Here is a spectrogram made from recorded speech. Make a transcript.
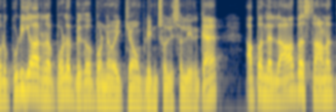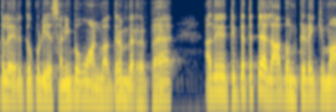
ஒரு குடிகாரரை போல் பிஹேவ் பண்ண வைக்கும் அப்படின்னு சொல்லி சொல்லியிருக்கேன். அப்போ அந்த லாபஸ்தானத்தில் இருக்கக்கூடிய சனி பகவான் வக்ரம் பெறப்ப அது கிட்டத்தட்ட லாபம் கிடைக்குமா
